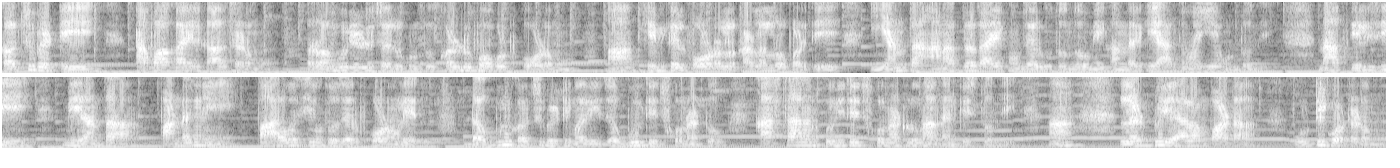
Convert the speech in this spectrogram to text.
ఖర్చు పెట్టి టపాకాయలు కాల్చడము. రంగు నీళ్ళు చల్లుకుంటూ కళ్ళు పోగొట్టుకోవడము ఆ కెమికల్ పౌడర్లు కళ్ళల్లో పడితే ఎంత అనర్థదాయకం జరుగుతుందో మీకు అందరికీ అర్థమయ్యే ఉంటుంది. నాకు తెలిసి మీరంతా పండగని పారవస్యంతో జరుపుకోవడం లేదు. డబ్బులు ఖర్చు పెట్టి మరీ జబ్బులు తెచ్చుకున్నట్టు కష్టాలను కొని తెచ్చుకున్నట్లు నాకు అనిపిస్తుంది. లడ్డు ఏలం పాట ఉట్టి కొట్టడము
